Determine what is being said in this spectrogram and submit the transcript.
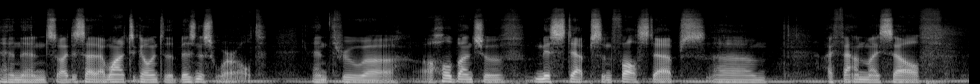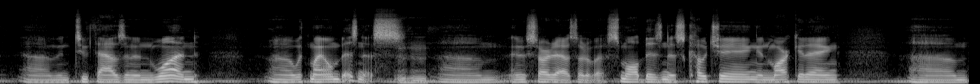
And then so I decided I wanted to go into the business world, and through uh, a whole bunch of missteps and false steps, um, I found myself um, in two thousand and one uh, with my own business. Mm-hmm. Um, and it started out sort of a small business coaching and marketing. Um,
